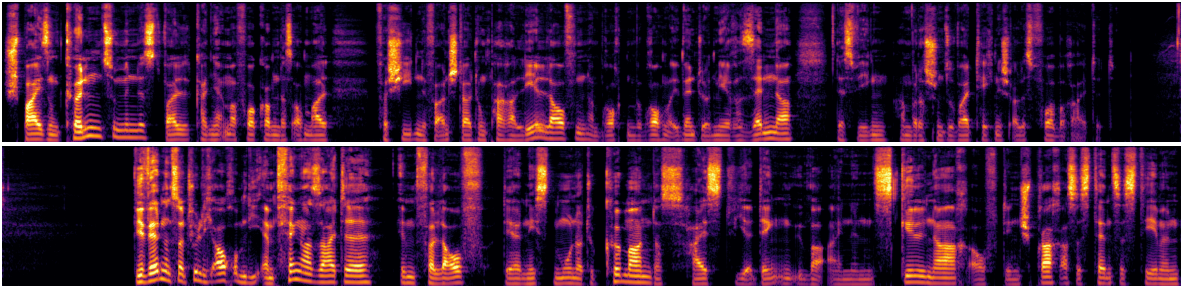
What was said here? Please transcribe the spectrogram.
speisen können zumindest, weil kann ja immer vorkommen, dass auch mal verschiedene Veranstaltungen parallel laufen. Dann brauchten wir, brauchen wir eventuell mehrere Sender. Deswegen haben wir das schon soweit technisch alles vorbereitet. Wir werden uns natürlich auch um die Empfängerseite im Verlauf der nächsten Monate kümmern. Das heißt, wir denken über einen Skill nach auf den Sprachassistenzsystemen.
